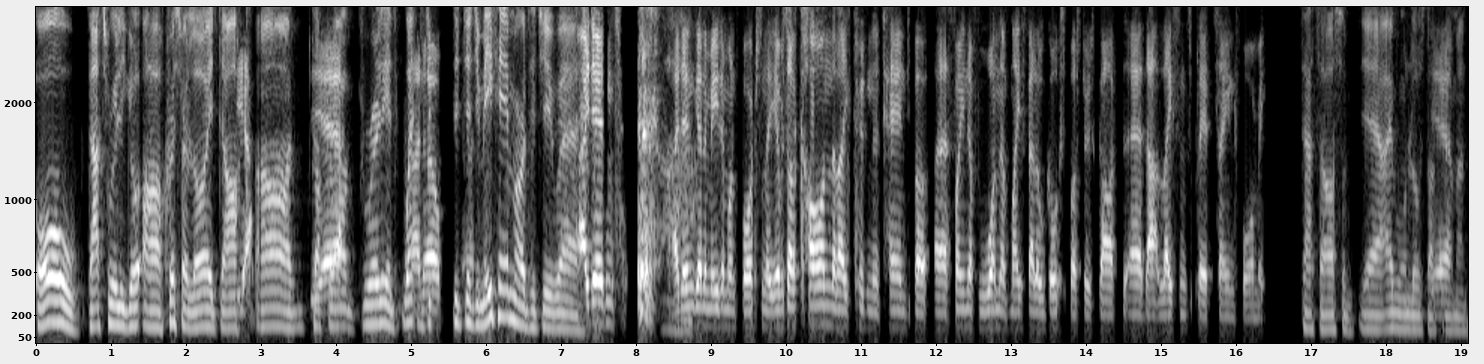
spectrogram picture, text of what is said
Oh, that's really good. Oh, Christopher Lloyd, Doc. Yeah. Oh, Doc yeah. Brown, brilliant. When, did, you, did, did, you meet him or did you? Uh... I didn't. I didn't ah. get to meet him, unfortunately. It was at a con that I couldn't attend, but uh, funny enough, one of my fellow Ghostbusters got uh, that license plate signed for me. That's awesome. Yeah, everyone loves Doc yeah. Brown, man.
